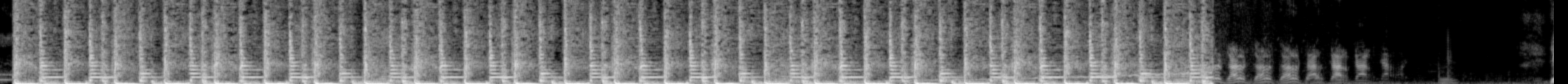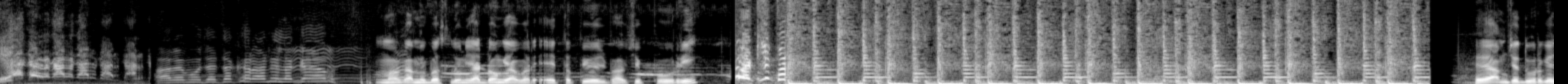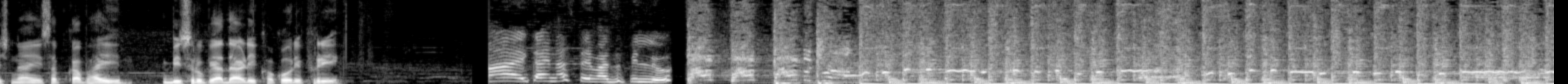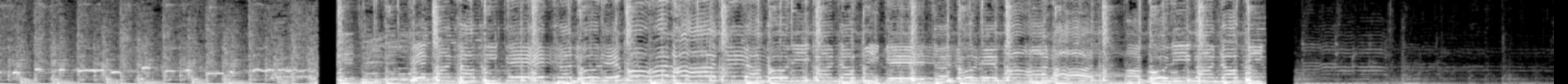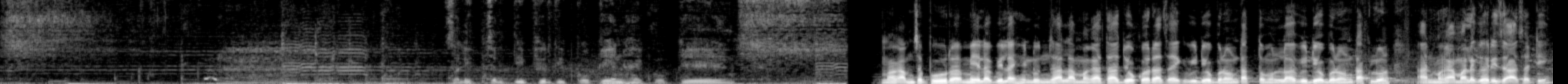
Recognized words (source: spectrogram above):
अरे मुझे चक्कर आने लग गया अब। मग आम्ही बसलो या डोंग्यावर येतं पियुष भाऊची पुरी. हे आमचे दुर्गेश नाही सबका भाई. वीस रुपया दाढी खकोरी फ्री काय नसते माझं पिल्लू? साली चलती फिरती कोकेन है कोकेन। मग आमचा पुरा मेला बिला हिंडून झाला. मग आता जोकराचा एक व्हिडिओ बनवून टाकतो म्हणलं. व्हिडिओ बनवून टाकलो आणि मग आम्हाला घरी जायसाठी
